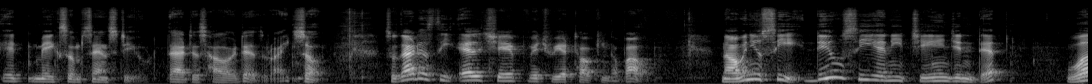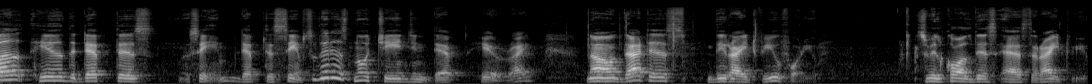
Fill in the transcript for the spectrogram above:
it makes some sense to you that is how it is, right? So, so that is the L shape which we are talking about. Now when you see, do you see any change in depth? Well, here the depth is the same, depth is same. So there is no change in depth here, right? Now that is the right view for you. So we'll call this as the right view.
